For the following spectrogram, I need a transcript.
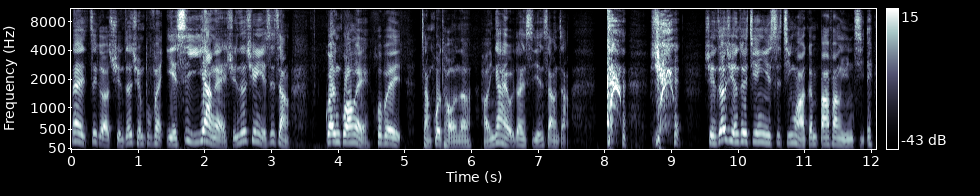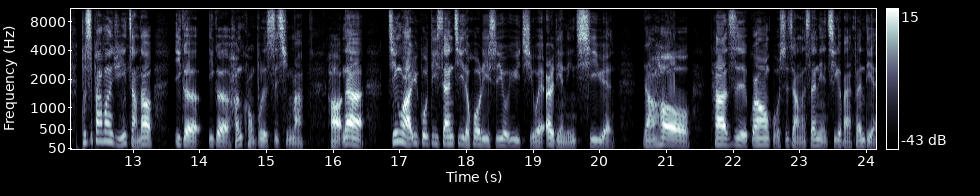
那这个选择权部分也是一样，哎，选择权也是涨观光，哎，会不会涨过头呢？好，应该还有一段时间上涨。选选择权最建议是精华跟八方云集，哎，不是八方云集涨到一个一个很恐怖的事情吗？好，那精华预估第三季的获利是又预期为二点零七元，然后它是官方股市涨了三点七个百分点，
